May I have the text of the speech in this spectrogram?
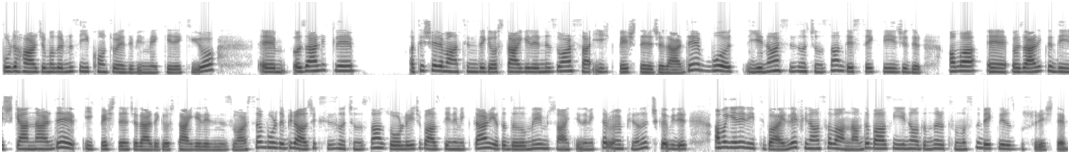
Burada harcamalarınızı iyi kontrol edebilmek gerekiyor. Ee, özellikle Ateş elementinde göstergeleriniz varsa ilk 5 derecelerde bu yeni ay sizin açınızdan destekleyicidir. Ama e, özellikle değişkenlerde ilk 5 derecelerde göstergeleriniz varsa burada birazcık sizin açınızdan zorlayıcı bazı dinamikler ya da dağılmaya müsait dinamikler ön plana çıkabilir. Ama genel itibariyle finansal anlamda bazı yeni adımlar atılmasını bekleriz bu süreçte.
